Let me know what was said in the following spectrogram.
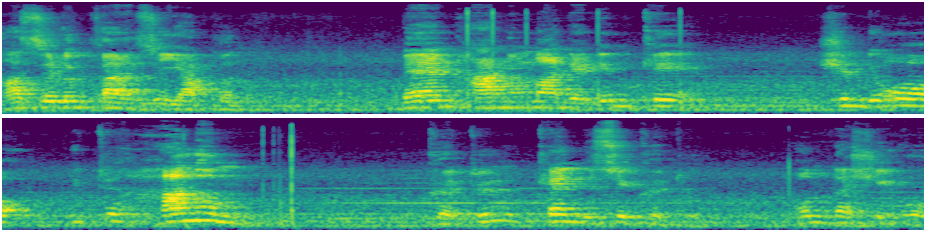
Hazırlıklarınızı yapın. Ben hanıma dedim ki şimdi o bütün hanım kötü, kendisi kötü. Onda şey o.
